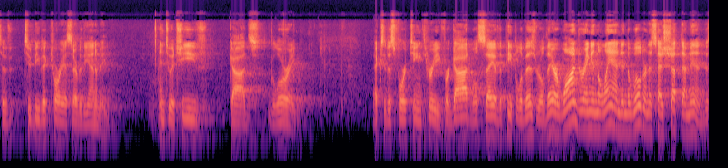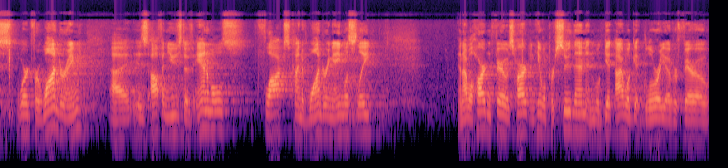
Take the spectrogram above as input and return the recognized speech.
to to be victorious over the enemy, and to achieve God's glory. Exodus 14:3 For God will say of the people of Israel they are wandering in the land and the wilderness has shut them in. This word for wandering uh, is often used of animals, flocks kind of wandering aimlessly. And I will harden Pharaoh's heart and he will pursue them and will get I will get glory over Pharaoh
